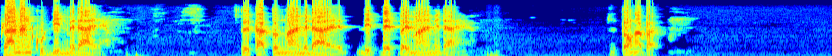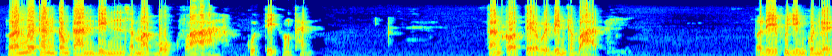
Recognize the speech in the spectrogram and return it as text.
พระนั้นขุดดินไม่ได้โดยตัดต้นไม้ไม่ได้ ดิดเด็ดใบไม้ไม่ได้ ต้องอาบัตเพราะเมื่อท่านต้องการดินสมับโบกฝากุฏิของท่าน ท่านก็เตียวไปบินทบาทพอดีผู้หญิงคนหนึ่ง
